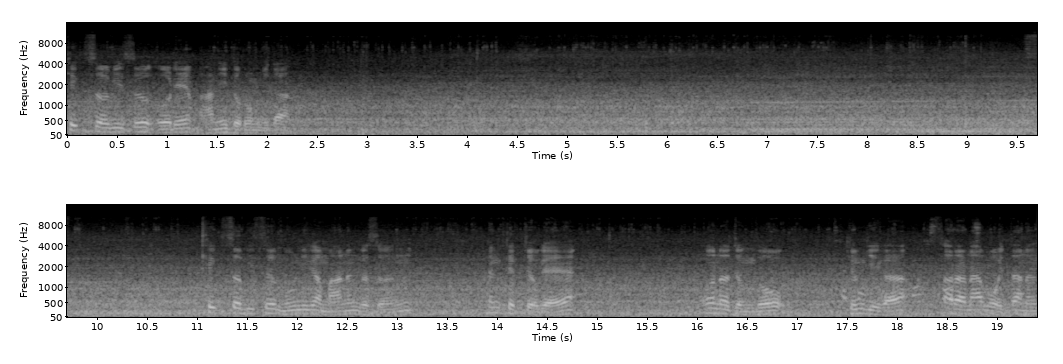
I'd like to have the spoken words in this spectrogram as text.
킥 서비스 의뢰 많이 들어옵니다. 킥 서비스 문의가 많은 것은 평택 쪽에 어느 정도 경기가 살아나고 있다는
